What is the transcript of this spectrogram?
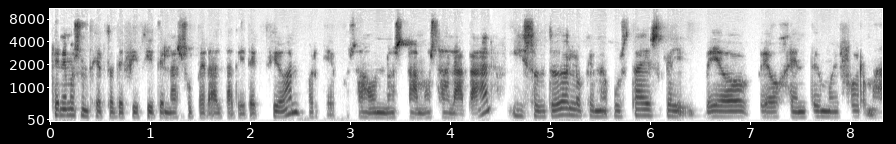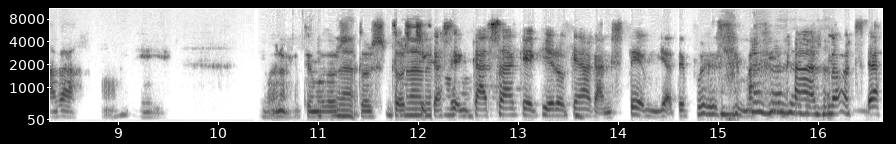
Tenemos un cierto déficit en la super alta dirección porque pues, aún no estamos a la par. Y sobre todo lo que me gusta es que veo, veo gente muy formada ¿no? y, y bueno, tengo dos, dos, dos chicas en casa que quiero que hagan STEM, ya te puedes imaginar, ¿no? O sea,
